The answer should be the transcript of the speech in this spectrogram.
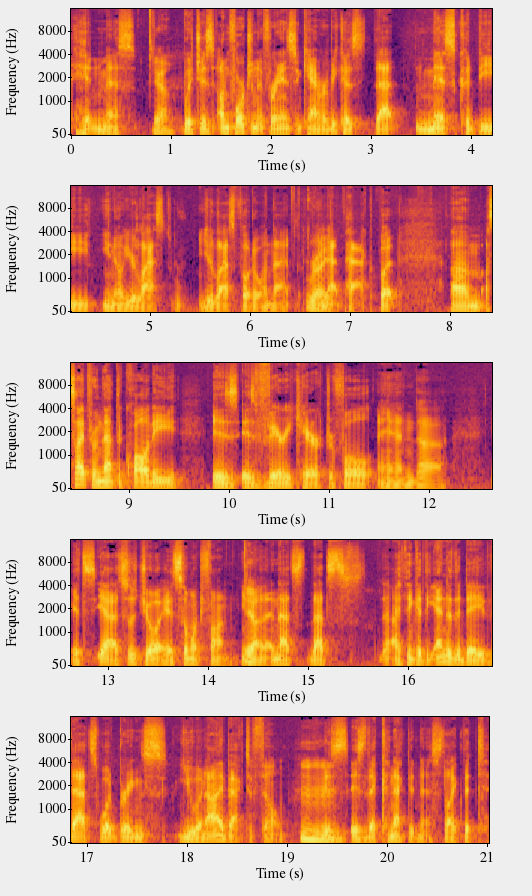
hit and miss. Yeah. which is unfortunate for an instant camera because that miss could be, you know, your last your last photo on that Right. in that pack. But um, aside from that, the quality is is very characterful and. Uh, it's yeah, it's a joy. It's so much fun, you Yeah. know, and that's that's I think at the end of the day, that's what brings you and I back to film Mm-hmm. is is that connectedness. Like the t-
